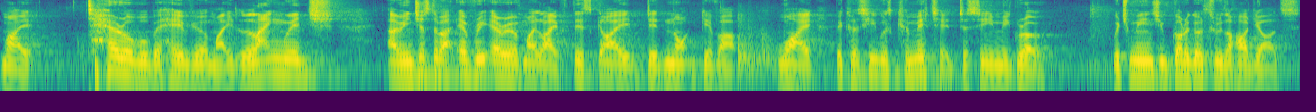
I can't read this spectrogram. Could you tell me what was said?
my terrible behavior, my language. I mean, just about every area of my life, this guy did not give up. Why? Because he was committed to seeing me grow, which means you've got to go through the hard yards.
